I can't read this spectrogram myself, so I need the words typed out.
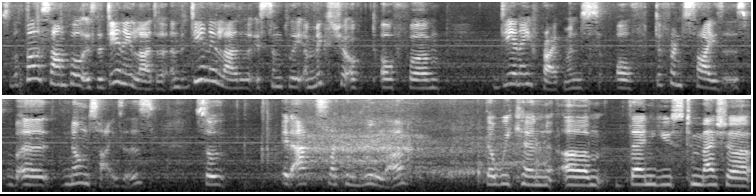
So the first sample is the DNA ladder, and the DNA ladder is simply a mixture of, of um, DNA fragments of different sizes, uh, known sizes, so it acts like a ruler that we can um, then use to measure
